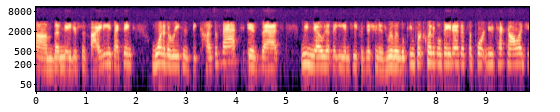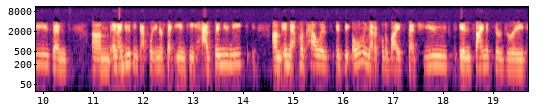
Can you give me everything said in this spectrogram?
um, the major societies. I think one of the reasons because of that is that we know that the ENT physician is really looking for clinical data to support new technologies, and um, and I do think that's where Intersect ENT has been unique. Um, in that Propel is, is the only medical device that's used in sinus surgery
